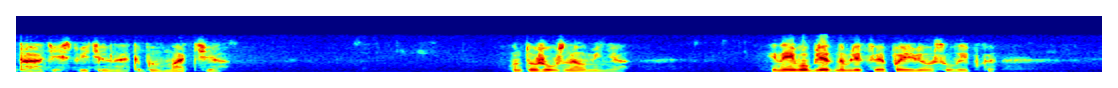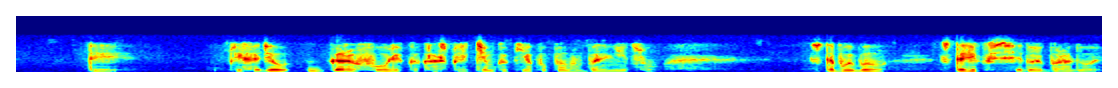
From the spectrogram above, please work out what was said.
Да, действительно, это был Маттия. Он тоже узнал меня. И на его бледном лице появилась улыбка. «Ты приходил к Гарафоле как раз перед тем, как я попал в больницу. С тобой был старик с седой бородой.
